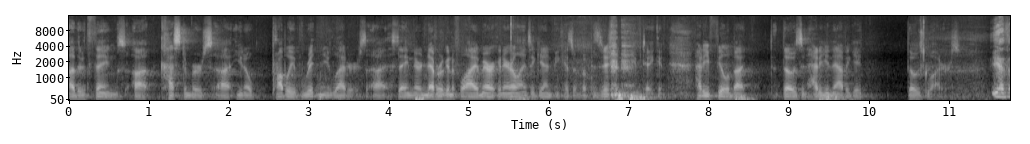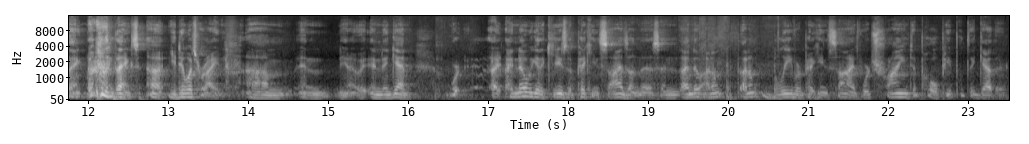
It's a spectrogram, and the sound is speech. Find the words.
other things. Uh, customers, uh, you know, probably have written you letters saying they're never going to fly American Airlines again because of a position you've taken. How do you feel about those, and how do you navigate those waters? Yeah, thank, thanks. You do what's right, um, and you know, and again, I, I know we get accused of picking sides on this, and I know I don't I don't believe we're picking sides. We're trying to pull people together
